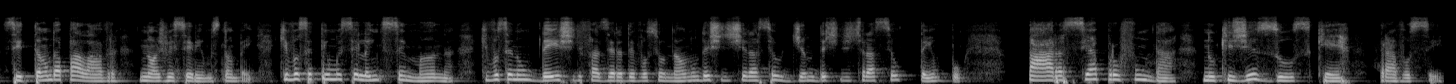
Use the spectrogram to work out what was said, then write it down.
citando a palavra, nós venceremos também. Que você tenha uma excelente semana, que você não deixe de fazer a devocional, não deixe de tirar seu dia, não deixe de tirar seu tempo para se aprofundar no que Jesus quer para você.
